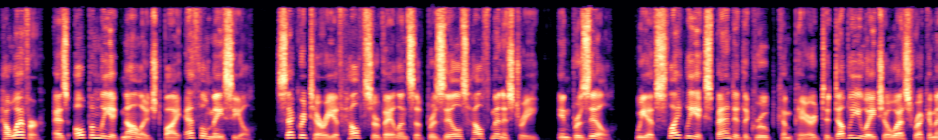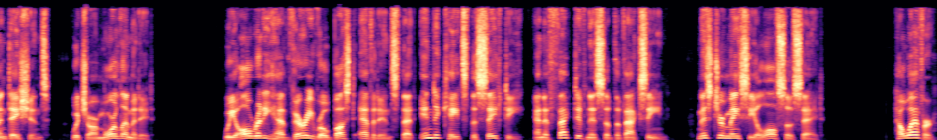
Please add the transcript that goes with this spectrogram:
However, as openly acknowledged by Ethel Maciel, Secretary of Health Surveillance of Brazil's Health Ministry, in Brazil, we have slightly expanded the group compared to WHO's recommendations, which are more limited. We already have very robust evidence that indicates the safety and effectiveness of the vaccine, Mr. Maciel also said. However,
